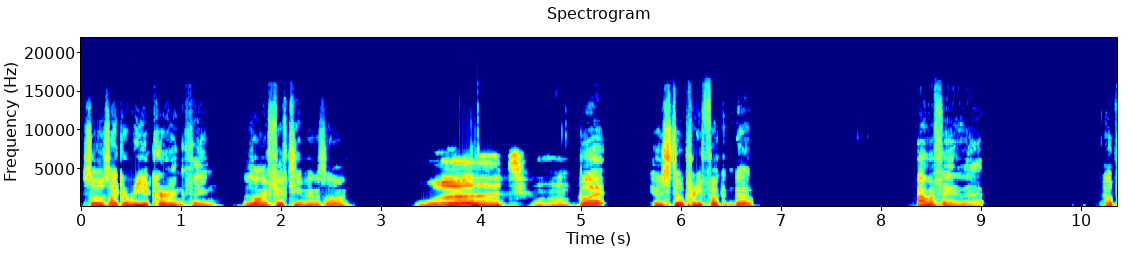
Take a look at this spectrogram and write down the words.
So it was like a reoccurring thing. It was only 15 minutes long. What? hmm But it was still pretty fucking dope. I'm a fan of that. Of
